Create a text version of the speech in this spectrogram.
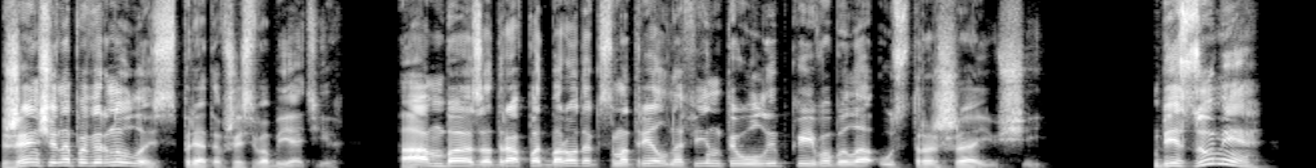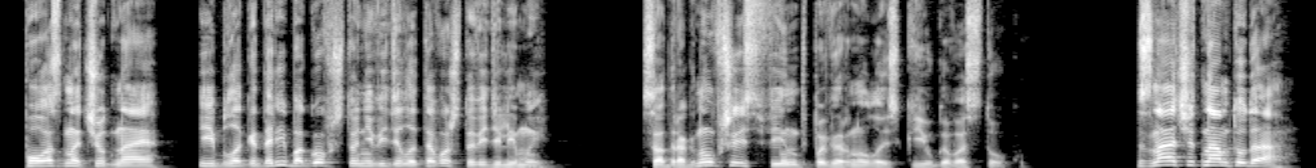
Женщина повернулась, спрятавшись в объятиях. Амба, задрав подбородок, смотрел на финт, и улыбка его была устрашающей. «Безумие? Поздно, чудная. И благодари богов, что не видела того, что видели мы». Содрогнувшись, Финт повернулась к юго-востоку. «Значит, нам туда.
